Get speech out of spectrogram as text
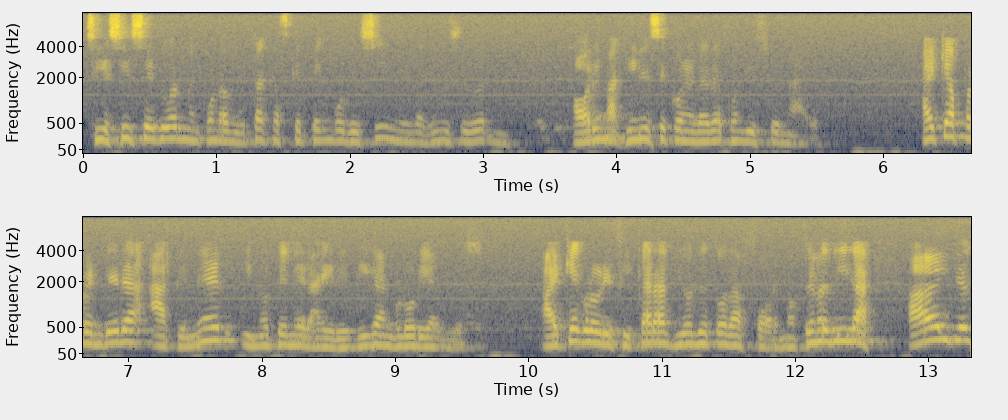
Si así se duermen con las butacas que tengo de cine, la gente se duerme. Ahora imagínense con el aire acondicionado. Hay que aprender a, a tener y no tener aire. Digan gloria a Dios. Hay que glorificar a Dios de toda forma. Usted no diga, ay, Dios,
